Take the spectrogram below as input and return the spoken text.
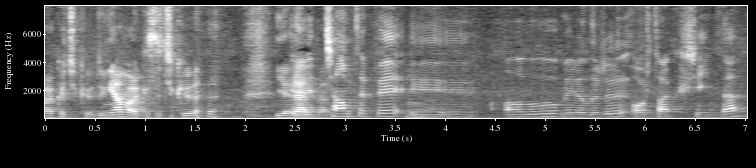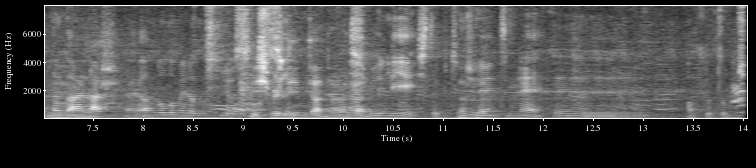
marka çıkıyor. Dünya markası çıkıyor. Yerel Evet, belki. Çamtepe e, Anadolu Meraları ortak şeyinden ne derler? E, Anadolu Meraları biliyorsunuz. İşbirliğinden. İşbirliği işte bütüncül yönetimle e, atlatılmış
